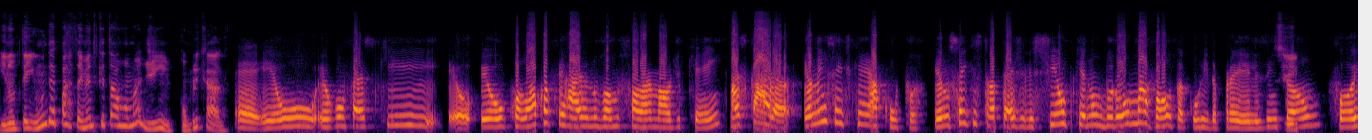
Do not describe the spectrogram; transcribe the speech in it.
E não tem um departamento que tá arrumadinho. Complicado. É, eu, eu confesso que eu, eu coloco a Ferrari, não vamos falar mal de quem. Mas, cara, eu nem sei de quem é a culpa. Eu não sei que estratégia eles tinham, porque não durou uma volta a corrida para eles. Então, Sim. foi.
